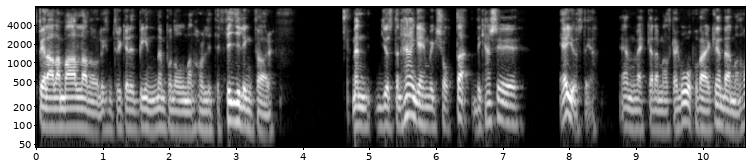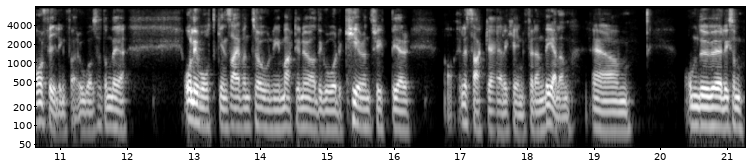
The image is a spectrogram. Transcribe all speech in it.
spela Allan Ballan och liksom trycka dit binden på någon man har lite feeling för. Men just den här Game Week 28, det kanske är just det. En vecka där man ska gå på verkligen den man har feeling för oavsett om det är Ollie Watkins, Ivan Tony, Martin Ödegård, Kieran Trippier ja, eller Saka eller Kane för den delen. Um, om du liksom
